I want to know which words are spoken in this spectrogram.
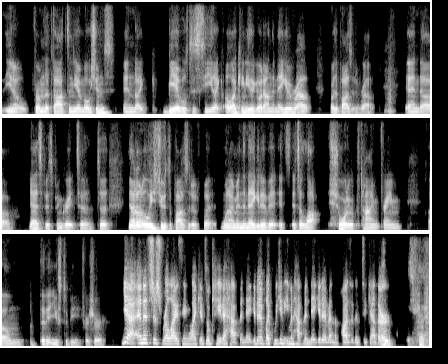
you know from the thoughts and the emotions and like be able to see like oh i can either go down the negative route or the positive route and uh yeah it's, it's been great to to you know, I don't always choose the positive, but when I'm in the negative, it, it's it's a lot shorter time frame um, than it used to be for sure. Yeah, and it's just realizing like it's okay to have the negative. Like we can even have the negative and the positive together. That's right.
